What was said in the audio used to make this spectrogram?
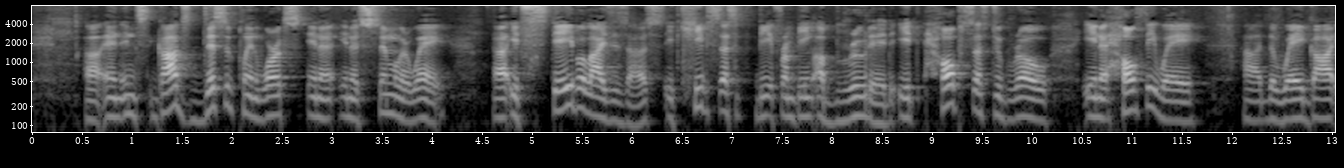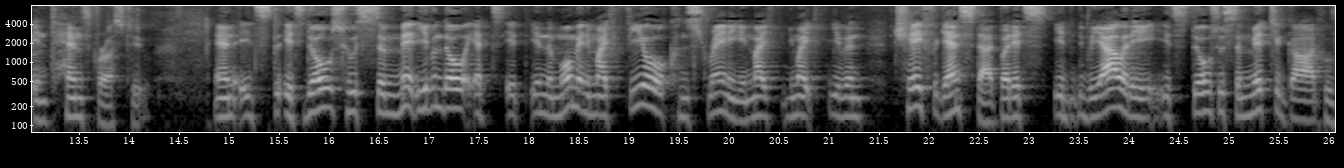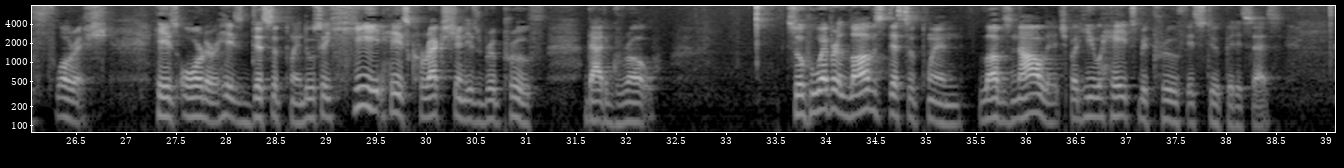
Uh, and in, God's discipline works in a, in a similar way. Uh, it stabilizes us, it keeps us be, from being uprooted, it helps us to grow in a healthy way, uh, the way God intends for us to. And it's, it's those who submit, even though it, it, in the moment it might feel constraining, it might, you might even chafe against that, but it's in reality, it's those who submit to God who flourish. His order, His discipline, those who heed His correction, His reproof, that grow. So whoever loves discipline loves knowledge, but he who hates reproof is stupid, it says.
